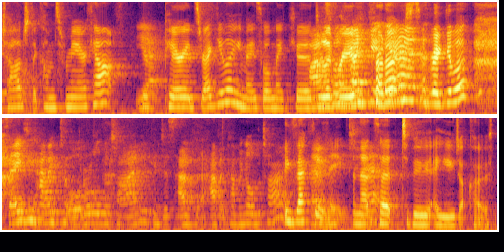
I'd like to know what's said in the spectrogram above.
charge that comes from your account. Your Yeah. period's regular. You may as well make your Might as well delivery of it, products yeah. regular. Saves you having to order all the time. You can just have have it coming all the time. Exactly. Perfect. And that's yeah. at tabooau.co.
